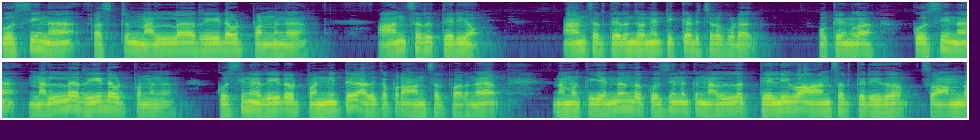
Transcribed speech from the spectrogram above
கொஸ்டினை ஃபஸ்ட்டு நல்லா ரீட் அவுட் பண்ணுங்கள் ஆன்சரு தெரியும். ஆன்சர் தெரிஞ்சோடனே டிக் அடிச்சிடக்கூடாது. ஓகேங்களா? கொஸ்டினை நல்லா ரீட் அவுட் பண்ணுங்கள் கொஸ்டினை ரீட் அவுட் பண்ணிவிட்டு அதுக்கப்புறம் ஆன்சர் பாருங்கள் நமக்கு எந்தெந்த கொஷினுக்கு நல்ல தெளிவாக ஆன்சர் தெரியுதோ ஸோ அந்த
